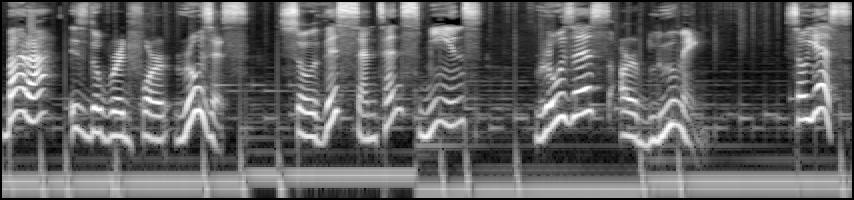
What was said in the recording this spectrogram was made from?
Bara is the word for roses. So this sentence means roses are blooming. So yes,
